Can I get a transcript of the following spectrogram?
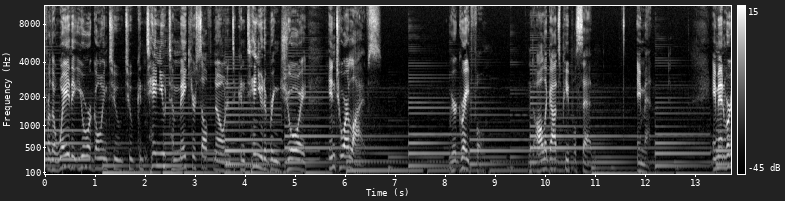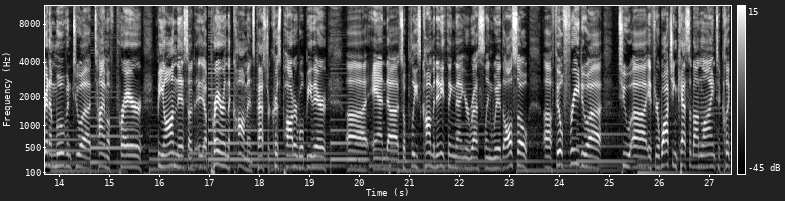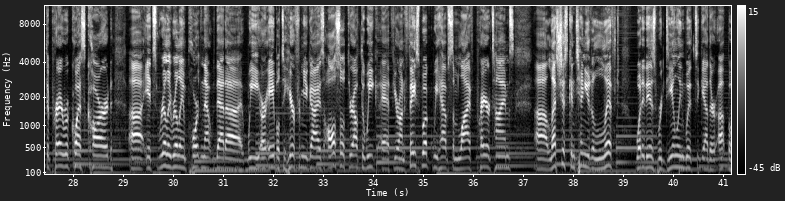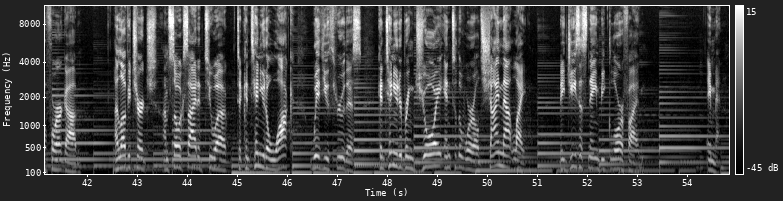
for the way that you are going to, to continue to make yourself known and to continue to bring joy into our lives. We are grateful. And all of God's people said, Amen. Amen. We're going to move into a time of prayer beyond this, a, a, prayer in the comments. Pastor Chris Potter will be there. Uh, and uh, so please comment anything that you're wrestling with. Also, uh, feel free to, uh, to uh, if you're watching Kesset online, to click the prayer request card. Uh, it's really, really important that, that we are able to hear from you guys. Also, throughout the week, if you're on Facebook, we have some live prayer times. let's just continue to lift what it is we're dealing with together up before our God. I love you, church. I'm so excited to, uh, to continue to walk with you through this. Continue to bring joy into the world. Shine that light. May Jesus' name be glorified. Amen.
